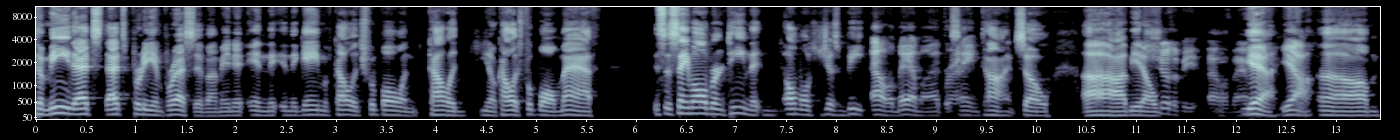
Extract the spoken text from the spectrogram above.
to me, that's that's pretty impressive. I mean, in the in the game of college football and college, you know, college football math, it's the same Auburn team that almost just beat Alabama at the Right. same time. So, uh, you know, should have beat Alabama. yeah, yeah. Um,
